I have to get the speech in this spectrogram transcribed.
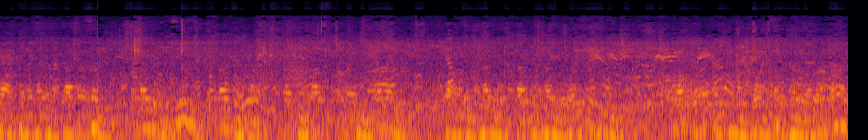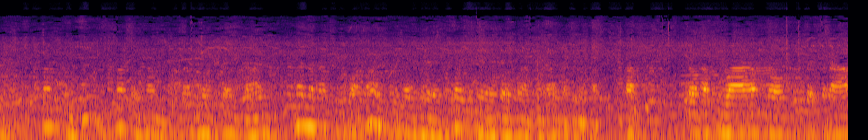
ก็จะไม่ให้การซึ่งไม่ถึงที่ไม่ถึงไม่ถึงไม่ถึงได้ก็เป็นให้ได้ให้ไว้ที่ เราเกิดเป็นคนที่เธอได้ตั้งแต่ที่ตั้งแต่ทำได้ลงใจกายนั่นแหละครับคือความได้คือใจแผ่ไม่แผ่แต่มาเป็นได้กับเป็นค รับครับที่เราทำที่ว่าน้องรู้เป็นสนาม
